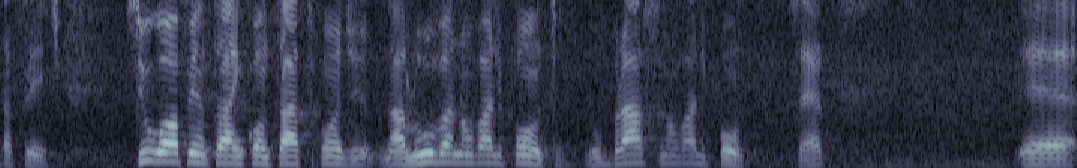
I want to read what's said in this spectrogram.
da frente. Se o golpe entrar em contato com na luva, não vale ponto. No braço, não vale ponto, certo? É,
